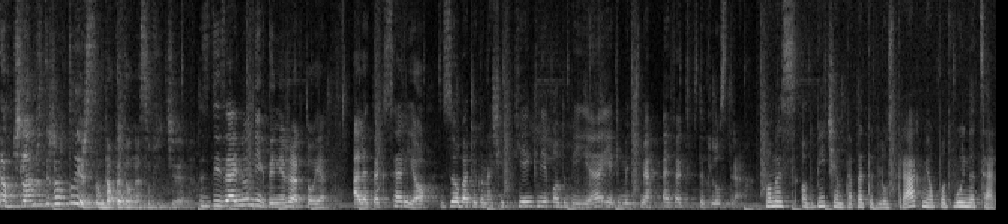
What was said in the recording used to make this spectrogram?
Ja myślałam, że ty żartujesz z tą tapetą na suficie. Z designu nigdy nie żartuję. Ale tak serio, zobacz jak ona się pięknie odbije i jaki będziesz miała efekt w tych lustrach. Pomysł z odbiciem tapety w lustrach miał podwójny cel.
